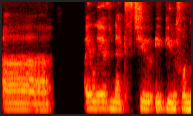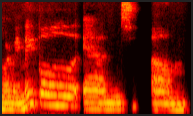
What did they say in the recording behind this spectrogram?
uh, I live next to a beautiful Norway maple. And um,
